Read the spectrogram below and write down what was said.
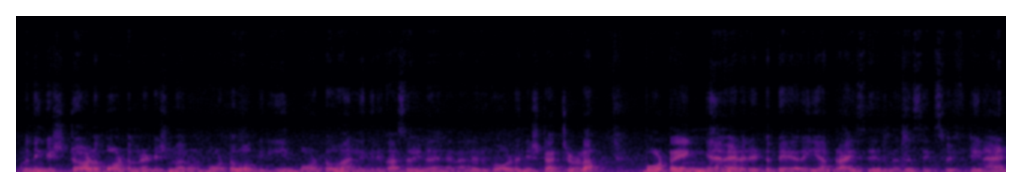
അപ്പോൾ നിങ്ങൾക്ക് ഇഷ്ടമുള്ള ബോട്ടം റെഡിഷ് മെറൂൺ ബോട്ടമോ ഗ്രീൻ ബോട്ടമോ അല്ലെങ്കിൽ കസവിന്റെ തന്നെ നല്ലൊരു ഗോൾഡനിഷ് ടച്ചുള്ള ബോട്ടോ എങ്ങനെ വേണമെങ്കിലും ഇട്ട് പെയർ ചെയ്യാം. പ്രൈസ് വരുന്നത് സിക്സ് ഫിഫ്റ്റി നയൻ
